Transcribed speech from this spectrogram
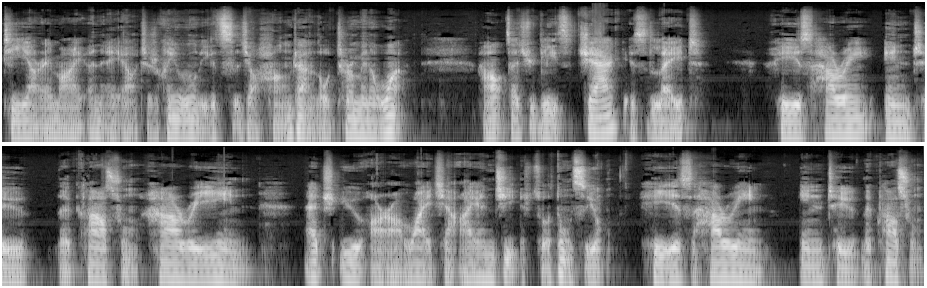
T E R M I N A L，这是很有用的一个词，叫航站楼 Terminal One。好，再举个例子，Jack is late. He is hurrying into the classroom. Hurrying, H-U-R-R-Y 加 I-N-G 做动词用。He is hurrying into the classroom.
